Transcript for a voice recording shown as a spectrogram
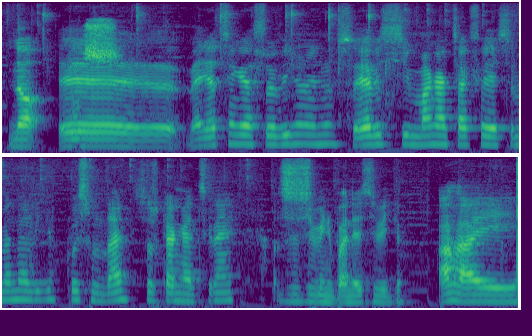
Nå, øh, men jeg tænker, at jeg slår videoen endnu, så jeg vil sige mange gange tak for at jeg så med den her video. Husk at like, subscribe til kanalen, og så ses vi bare i næste video. Og hej!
